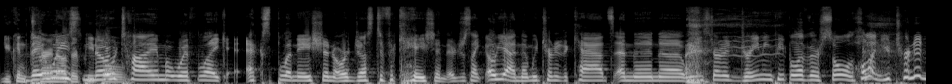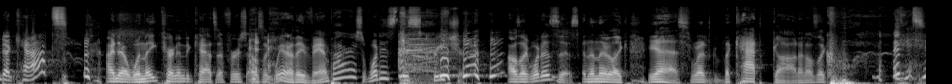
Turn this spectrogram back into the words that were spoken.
you can They turn other waste people. no time with like explanation or justification. They're just like, oh yeah, and then we turned into cats, and then uh, we started draining people of their souls. Hold on, you turned into cats? I know when they turn into cats at first, I was like, wait, are they vampires? What is this creature? I was like, what is this? And then they're like, yes, we're the cat god. And I was like, what?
